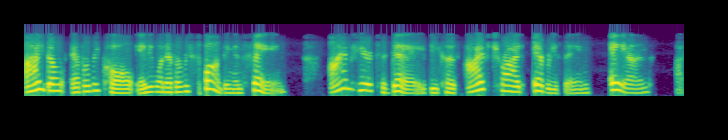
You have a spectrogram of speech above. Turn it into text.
I don't ever recall anyone ever responding and saying, I'm here today because I've tried everything and I've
